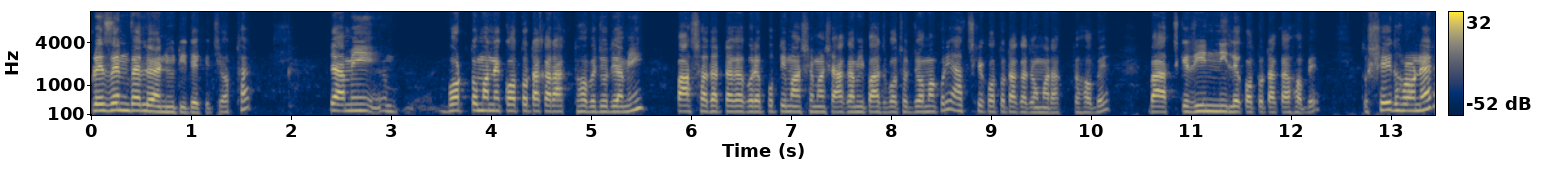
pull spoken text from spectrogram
প্রেজেন্ট ভ্যালু অ্যানুইটি দেখেছি, অর্থাৎ যে আমি বর্তমানে কত টাকা রাখতে হবে যদি আমি পাঁচ হাজার টাকা করে প্রতি মাসে মাসে আগামী পাঁচ বছর জমা করি। আজকে কত টাকা জমা রাখতে হবে? বা আজকে ঋণ নিলে কত টাকা হবে? তো সেই ধরনের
